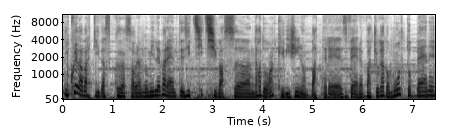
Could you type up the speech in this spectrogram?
in quella partita, scusa, sto aprendo mille parentesi, Zizipas è andato anche vicino a battere Zverev, ha giocato molto bene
